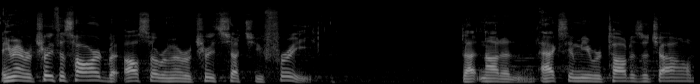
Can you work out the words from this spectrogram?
And remember, truth is hard, but also remember, truth sets you free. Is that not an axiom you were taught as a child?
